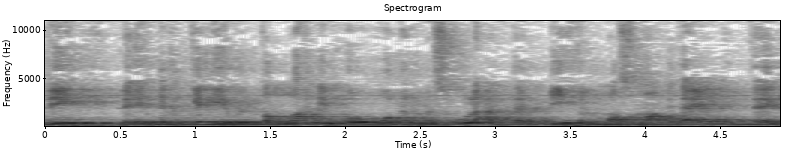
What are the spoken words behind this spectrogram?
ليه؟ لأن الكلية بتطلع لي الهرمون المسؤول عن تنبيه المصنع بتاع الإنتاج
